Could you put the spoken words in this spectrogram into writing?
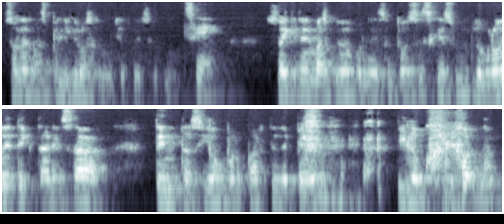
son las más peligrosas muchas veces, ¿no? Sí, Entonces hay que tener más cuidado con eso. Entonces Jesús logró detectar esa tentación por parte de Pedro y lo corrió, ¿no?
